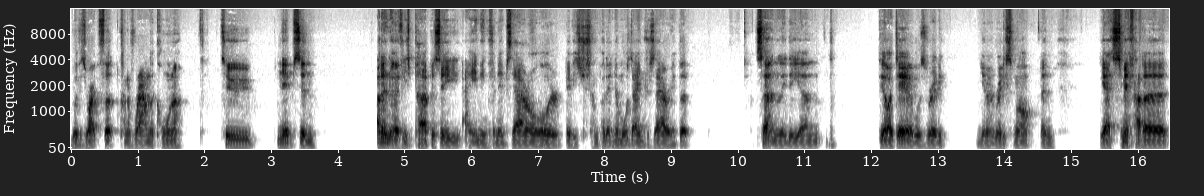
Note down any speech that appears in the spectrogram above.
with his right foot, kind of round the corner to Knibbs, and I don't know if he's purposely aiming for Knibbs there or, or if he's just trying to put it in a more dangerous area, but certainly the um the, the idea was really you know really smart. And yeah Smith had a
